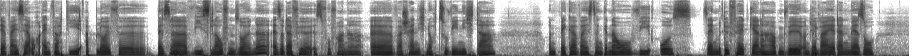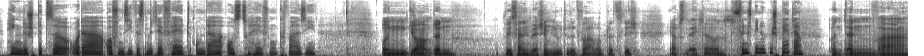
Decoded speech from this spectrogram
der weiß ja auch einfach die Abläufe besser, Mhm. wie es laufen soll, ne? Also dafür ist Fofana äh, wahrscheinlich noch zu wenig da. Und Becker weiß dann genau, wie Urs sein Mittelfeld gerne haben will. Und der Genau. war ja dann mehr so hängende Spitze oder offensives Mittelfeld, um da auszuhelfen quasi. Und ja, und dann, ich weiß ja nicht, welche Minute das war, aber plötzlich gab es eine Ecke und Fünf Minuten später. Und dann war,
